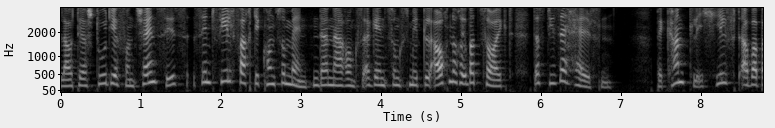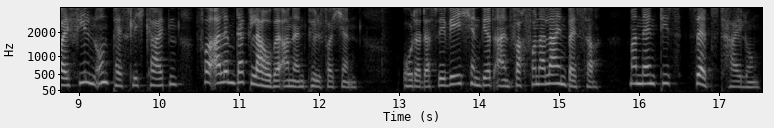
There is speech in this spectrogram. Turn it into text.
Laut der Studie von Censis sind vielfach die Konsumenten der Nahrungsergänzungsmittel auch noch überzeugt, dass diese helfen. Bekanntlich hilft aber bei vielen Unpässlichkeiten vor allem der Glaube an ein Pülferchen. Oder das Wehwehchen wird einfach von allein besser. Man nennt dies Selbstheilung.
